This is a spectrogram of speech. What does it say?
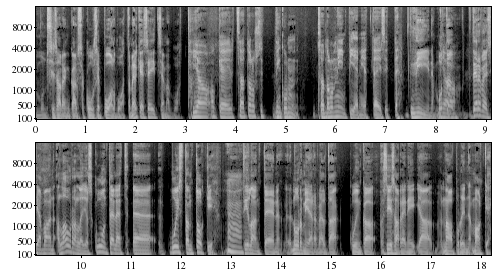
mun sisaren kanssa kuusi ja puoli vuotta, melkein seitsemän vuotta. Joo, okei. Okay. Sä oot ollut sit niin kuin, sä oot ollut niin pieni, että ei sitten. Niin, mutta Joo. terveisiä vaan Lauralle, jos kuuntelet. Äh, muistan toki mm. tilanteen Nurmijärveltä, kuinka sisareni ja naapurin Make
